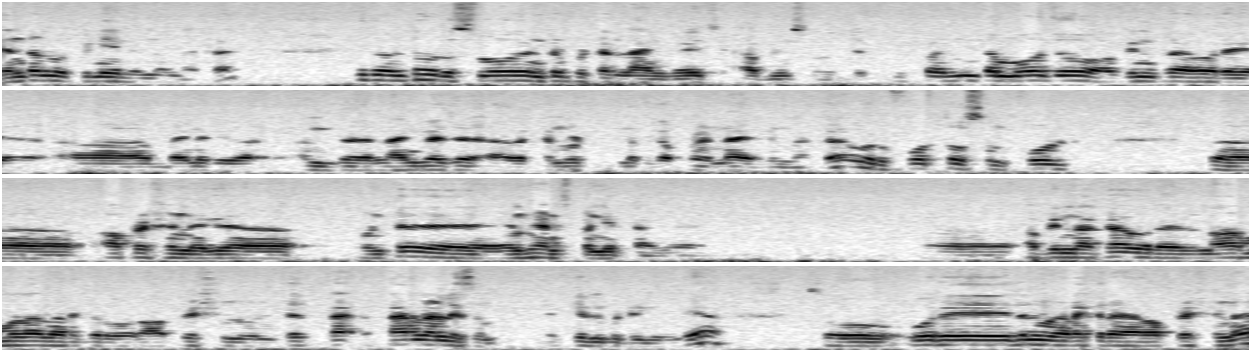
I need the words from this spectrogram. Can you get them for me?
ஜென்ரல் ஒப்பீனியன் என்னன்னாக்கா இது வந்துட்டு ஒரு ஸ்லோ இன்டர்பிரிட்டர் லாங்குவேஜ் அப்படின்னு சொல்லிட்டு. இப்போ இந்த மோஜோ அப்படின்ற ஒரு பைனரி அந்த லாங்குவேஜை அதை கன்வெர்ட் பண்ணதுக்கு அப்புறம் என்ன ஆயிருக்குனாக்கா ஒரு ஃபோர் தௌசண்ட் ஃபோல்ட் ஆப்ரேஷன் வந்துட்டு என்ஹான்ஸ் பண்ணியிருக்காங்க அப்படின்னாக்கா ஒரு நார்மலாக நடக்கிற ஒரு ஆப்ரேஷன் வந்துட்டு பேரலாலிசம் கேள்விப்பட்டிருக்கீங்க இல்லையா? ஸோ ஒரு இதில் நடக்கிற ஆப்ரேஷனை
